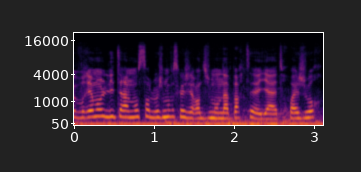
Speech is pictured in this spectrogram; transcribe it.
vraiment littéralement sans logement parce que j'ai rendu mon appart euh, il y a trois jours.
